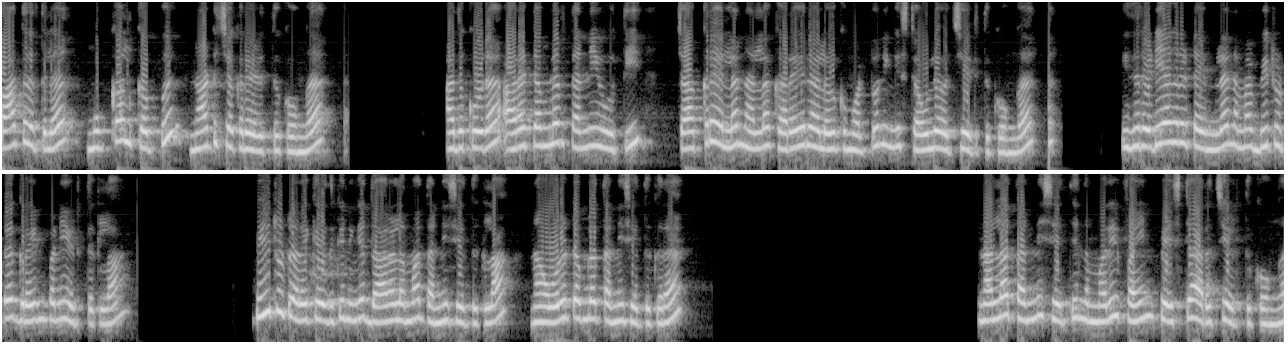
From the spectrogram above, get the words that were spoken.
பாத்திரத்தில் முக்கால் கப்பு நாட்டு சர்க்கரை எடுத்துக்கோங்க. அது கூட அரை டம்ளர் தண்ணி ஊற்றி சர்க்கரை எல்லாம் நல்லா கரையிற அளவுக்கு மட்டும் நீங்கள் ஸ்டவ்வில் வச்சு எடுத்துக்கோங்க. இது ரெடி ஆகிற டைமில் நம்ம பீட்ரூட்டை கிரைண்ட் பண்ணி எடுத்துக்கலாம். பீட்ரூட் அரைக்கிறதுக்கு நீங்கள் தாராளமாக தண்ணி சேர்த்துக்கலாம். நான் ஒரு டம்ளர் தண்ணி சேர்த்துக்கிறேன். நல்லா தண்ணி சேர்த்து இந்த மாதிரி ஃபைன் பேஸ்ட்டை அரைச்சி எடுத்துக்கோங்க.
